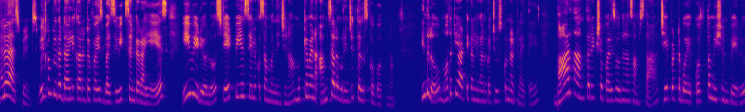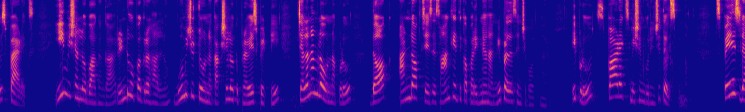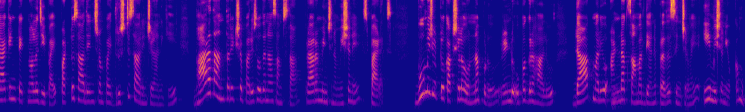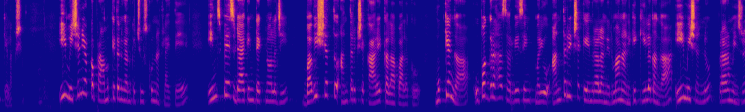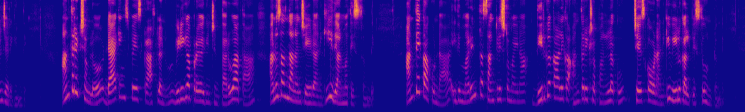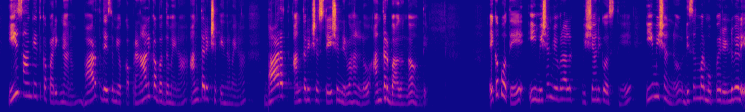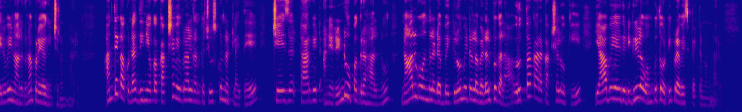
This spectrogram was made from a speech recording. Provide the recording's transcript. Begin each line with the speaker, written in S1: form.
S1: Hello aspirants welcome to the daily current affairs by civic centre IAS ఈ వీడియోలో state పిఎస్సీలకు సంబంధించిన ముఖ్యమైన అంశాల గురించి తెలుసుకోబోతున్నాం. ఇందులో మొదటి ఆర్టికల్ని కనుక చూసుకున్నట్లయితే భారత అంతరిక్ష పరిశోధన సంస్థ చేపట్టబోయే కొత్త మిషన్ పేరు స్పాడెక్స్. ఈ మిషన్లో భాగంగా రెండు ఉపగ్రహాలను భూమి చుట్టూ ఉన్న కక్షలోకి ప్రవేశపెట్టి చలనంలో ఉన్నప్పుడు డాక్ అన్డాక్ చేసే సాంకేతిక పరిజ్ఞానాన్ని ప్రదర్శించబోతున్నారు. ఇప్పుడు స్పాడెక్స్ మిషన్ గురించి తెలుసుకుందాం. స్పేస్ డాకింగ్ టెక్నాలజీపై పట్టు సాధించడంపై దృష్టి సారించడానికి భారత అంతరిక్ష పరిశోధనా సంస్థ ప్రారంభించిన మిషనే స్పాడెక్స్. భూమి చుట్టూ కక్షలో ఉన్నప్పుడు రెండు ఉపగ్రహాలు డాక్ మరియు అండాక్ సామర్థ్యాన్ని ప్రదర్శించడమే ఈ మిషన్ యొక్క ముఖ్య లక్ష్యం. ఈ మిషన్ యొక్క ప్రాముఖ్యతను కనుక చూసుకున్నట్లయితే ఇన్స్పేస్ డాకింగ్ టెక్నాలజీ భవిష్యత్తు అంతరిక్ష కార్యకలాపాలకు ముఖ్యంగా ఉపగ్రహ సర్వీసింగ్ మరియు అంతరిక్ష కేంద్రాల నిర్మాణానికి కీలకంగా ఈ మిషన్ను ప్రారంభించడం జరిగింది. అంతరిక్షంలో డాకింగ్ స్పేస్ క్రాఫ్ట్లను విడిగా ప్రయోగించిన తరువాత అనుసంధానం చేయడానికి ఇది అనుమతిస్తుంది. అంతేకాకుండా ఇది మరింత సంక్లిష్టమైన దీర్ఘకాలిక అంతరిక్ష పనులకు చేసుకోవడానికి వీలు కల్పిస్తూ ఉంటుంది. ఈ సాంకేతిక పరిజ్ఞానం భారతదేశం యొక్క ప్రణాళికాబద్ధమైన అంతరిక్ష కేంద్రమైన భారత్ అంతరిక్ష స్టేషన్ నిర్వహణలో అంతర్భాగంగా ఉంది. ఇకపోతే ఈ మిషన్ వివరాల విషయానికి వస్తే ఈ మిషన్ను డిసెంబర్ ముప్పై రెండు వేల ఇరవై నాలుగున ప్రయోగించనున్నారు. అంతేకాకుండా దీని యొక్క కక్ష వివరాలు కనుక చూసుకున్నట్లయితే చేజర్ టార్గెట్ అనే రెండు ఉపగ్రహాలను నాలుగు వందల డెబ్బై కిలోమీటర్ల వెడల్పు గల వృత్తాకార కక్షలోకి యాభై ఐదు డిగ్రీల వంపుతోటి ప్రవేశపెట్టనున్నారు.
